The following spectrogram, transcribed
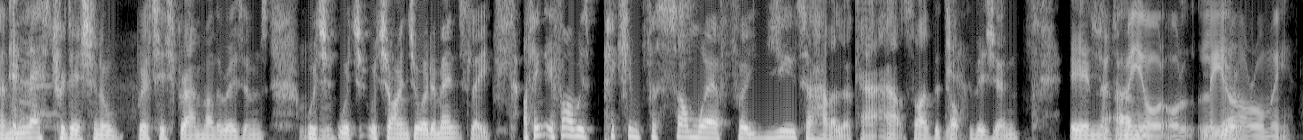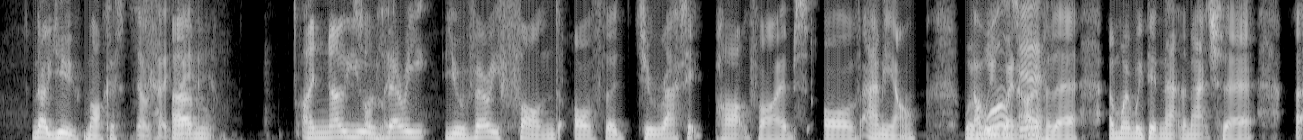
and yeah. less traditional British grandmotherisms, which mm-hmm. which which I enjoyed immensely. I think if I was picking for somewhere for you to have a look at outside the top yeah. division, in um, me or, or Leah or me, no, you, Marcus. Okay. Um, I know you were very you were very fond of the Jurassic Park vibes of Amiens when I we was, went over there and when we did an at the match there. Uh,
